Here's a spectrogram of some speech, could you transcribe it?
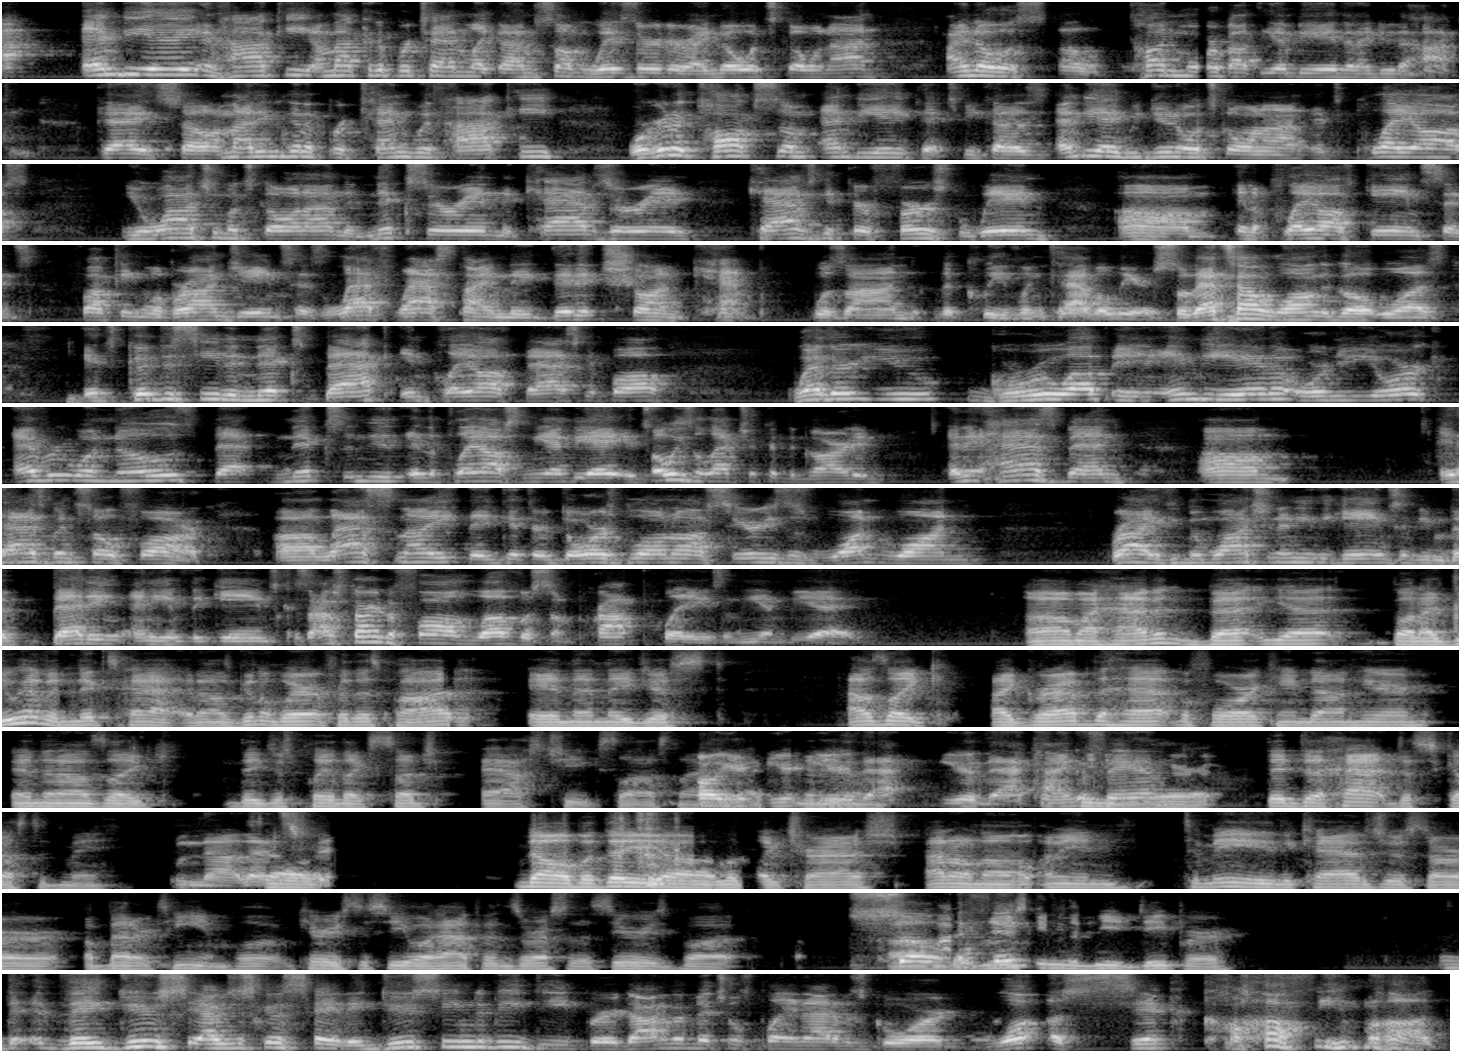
I- NBA and hockey, I'm not going to pretend like I'm some wizard or I know what's going on. I know a ton more about the NBA than I do the hockey, okay? So I'm not even going to pretend with hockey. We're going to talk some NBA picks because NBA, we do know what's going on. It's playoffs. You're watching what's going on. The Knicks are in, the Cavs are in. Cavs get their first win um, in a playoff game since fucking LeBron James has left. Last time they did it, Shawn Kemp was on the Cleveland Cavaliers. So that's how long ago it was. It's good to see the Knicks back in playoff basketball. Whether you grew up in Indiana or New York, everyone knows that Knicks in the, in the playoffs in the NBA, it's always electric at the Garden, and it has been. Um, it has been so far. Uh, last night, they get their doors blown off. Series is 1 1. Right. If you've been watching any of the games, have you been betting any of the games? Because I'm starting to fall in love with some prop plays in the NBA. Um, I haven't bet yet, but I do have a Knicks hat, and I was gonna wear it for this pod, and then they just, I was like, I grabbed the hat before I came down here, and then I was like, they just played like such ass cheeks last night. Oh, you're, you're, you're that you're that kind of fan? The, the hat disgusted me. No, that's So- No, but they uh, look like trash. I don't know. I mean, to me, the Cavs just are a better team. Well, I'm curious to see what happens the rest of the series, but So I they think seem to be deeper. Th- they do see. I was just going to say they do seem to be deeper. Donovan Mitchell's playing out of his gourd. What a sick coffee mug,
